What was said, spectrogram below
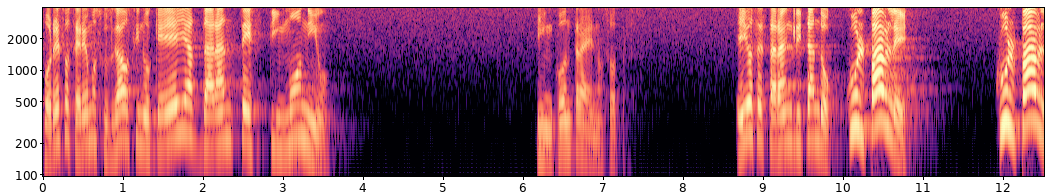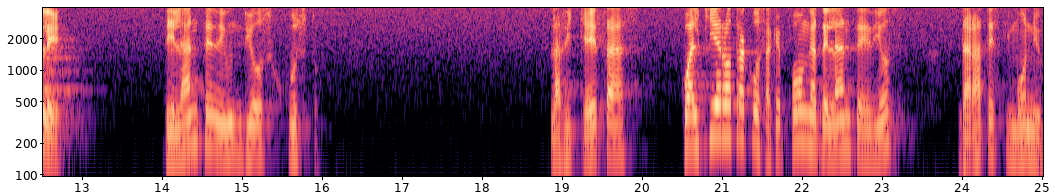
por eso seremos juzgados, sino que ellas darán testimonio en contra de nosotros. Ellos estarán gritando, culpable, culpable, delante de un Dios justo. Las riquezas, cualquier otra cosa que pongas delante de Dios, dará testimonio.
